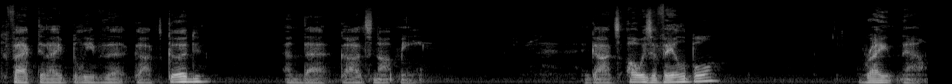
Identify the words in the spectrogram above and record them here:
the fact that I believe that God's good and that God's not me. And God's always available right now.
